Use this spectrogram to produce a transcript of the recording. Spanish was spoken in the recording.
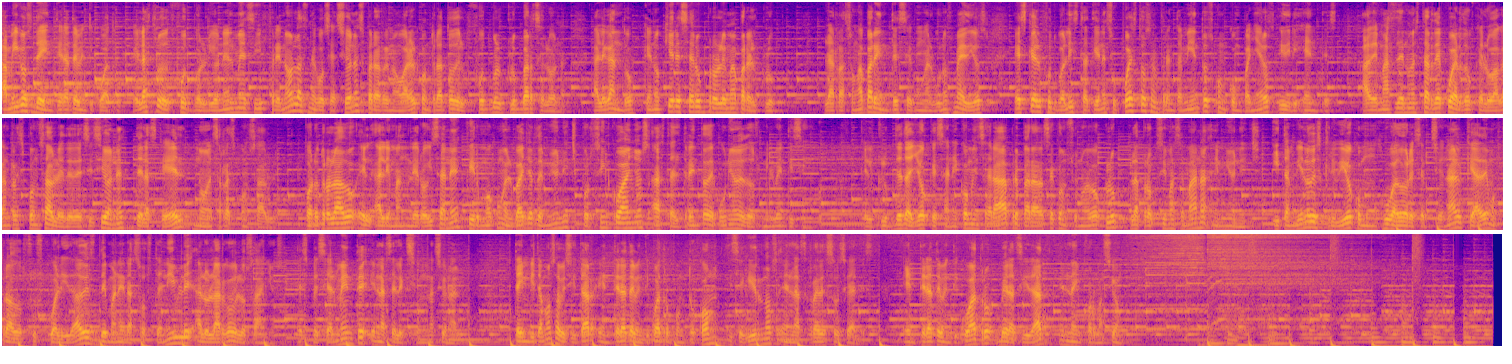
Amigos de Entérate 24, el astro del fútbol Lionel Messi frenó las negociaciones para renovar el contrato del Fútbol Club Barcelona, alegando que no quiere ser un problema para el club. La razón aparente, según algunos medios, es que el futbolista tiene supuestos enfrentamientos con compañeros y dirigentes, además de no estar de acuerdo que lo hagan responsable de decisiones de las que él no es responsable. Por otro lado, el alemán Leroy Sané firmó con el Bayern de Múnich por 5 años hasta el 30 de junio de 2025. El club detalló que Sané comenzará a prepararse con su nuevo club la próxima semana en Múnich y también lo describió como un jugador excepcional que ha demostrado sus cualidades de manera sostenible a lo largo de los años, especialmente en la selección nacional. Te invitamos a visitar entérate24.com y seguirnos en las redes sociales. Entérate 24, veracidad en la información.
